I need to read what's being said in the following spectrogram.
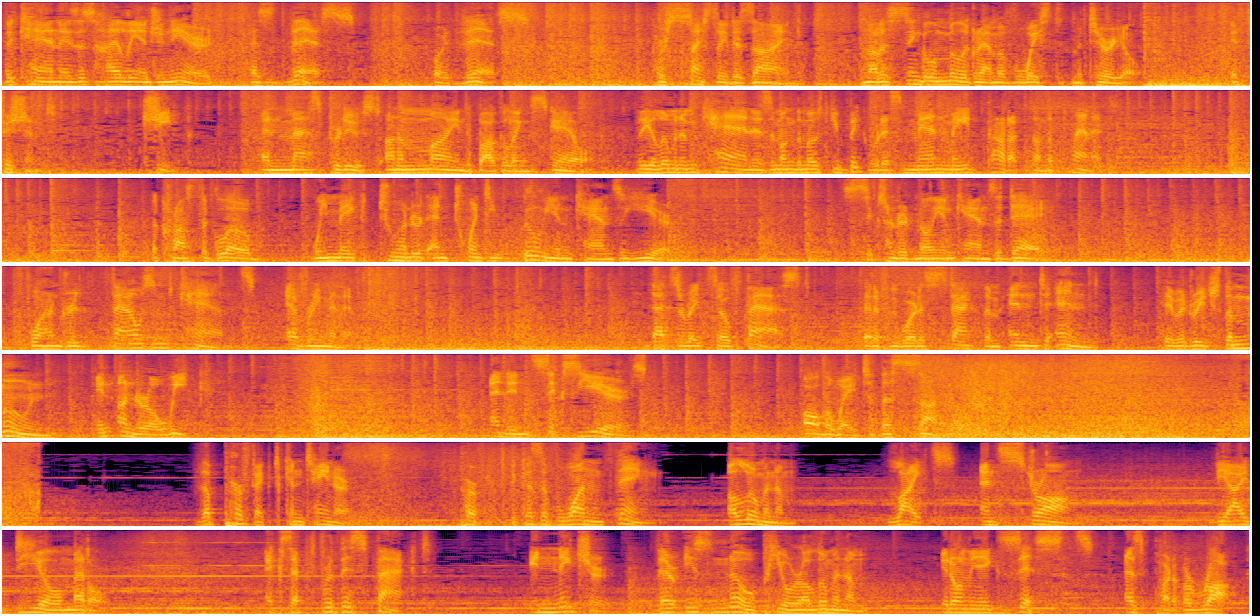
The can is as highly engineered as this or this. Precisely designed, not a single milligram of wasted material. Efficient, cheap, and mass produced on a mind boggling scale. The aluminum can is among the most ubiquitous man made products on the planet. Across the globe, we make 220 billion cans a year, 600 million cans a day, 400,000 cans every minute. That's a rate so fast that if we were to stack them end to end, they would reach the moon in under a week. And in six years, all the way to the sun. The perfect container. Perfect because of one thing aluminum. Light and strong. The ideal metal. Except for this fact in nature, there is no pure aluminum. It only exists as part of a rock.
